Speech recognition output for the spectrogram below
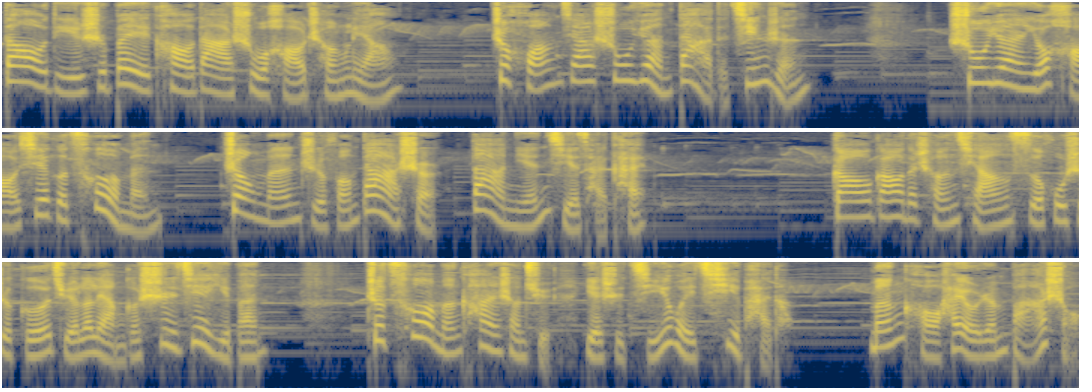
到底是背靠大树好乘凉，这皇家书院大的惊人。书院有好些个侧门，正门只逢大事儿、大年节才开。高高的城墙似乎是隔绝了两个世界一般，这侧门看上去也是极为气派的，门口还有人把守。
